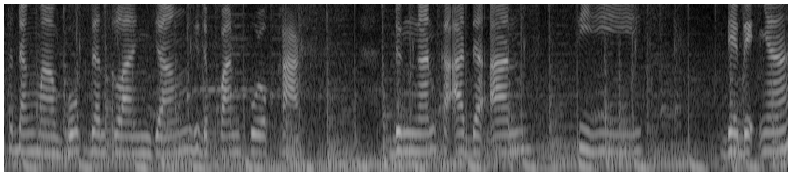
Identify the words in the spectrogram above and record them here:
sedang mabuk dan telanjang di depan kulkas dengan keadaan si dedeknya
